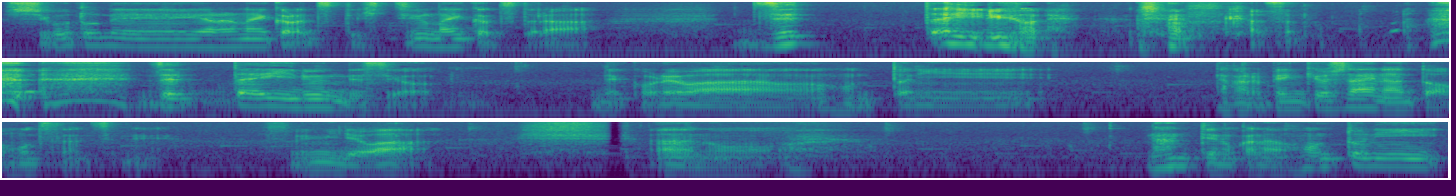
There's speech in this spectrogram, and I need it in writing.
仕事でやらないからっつって必要ないかっつったら絶対いるよね。なんかその絶対いるんですよ。でこれは本当にだから勉強したいなとは思ってたんですよね。そういう意味ではあの何て言うのかな本当に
